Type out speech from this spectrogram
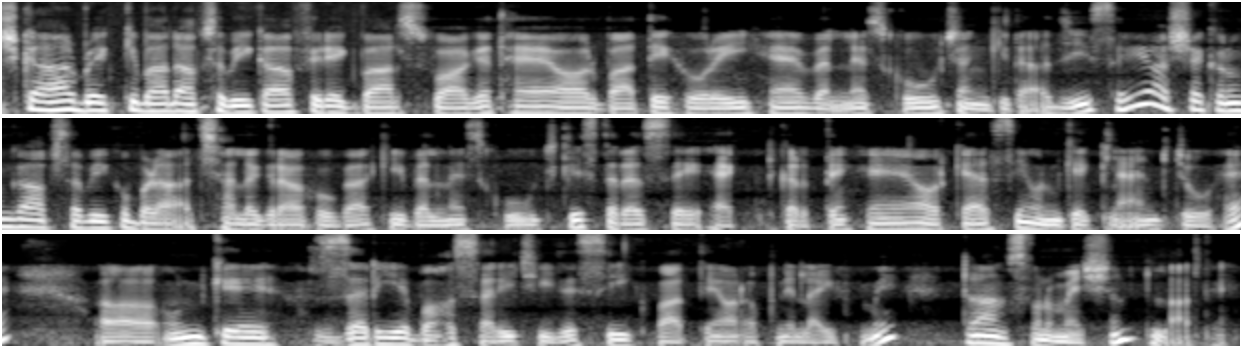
नमस्कार। ब्रेक के बाद आप सभी का फिर एक बार स्वागत है और बातें हो रही हैं वेलनेस कोच अंकिता जी से। आशा करूँगा आप सभी को बड़ा अच्छा लग रहा होगा कि वेलनेस कोच किस तरह से एक्ट करते हैं और कैसे उनके क्लाइंट जो है आ, उनके ज़रिए बहुत सारी चीज़ें सीख पाते हैं और अपने लाइफ में ट्रांसफॉर्मेशन लाते हैं।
